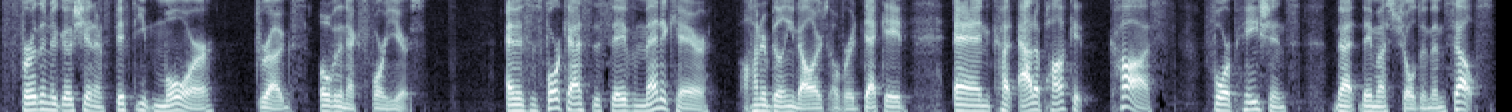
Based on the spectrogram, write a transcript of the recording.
further negotiate on 50 more drugs over the next four years. And this is forecast to save Medicare $100 billion over a decade and cut out of pocket costs for patients that they must shoulder themselves.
